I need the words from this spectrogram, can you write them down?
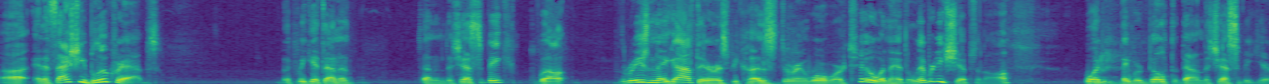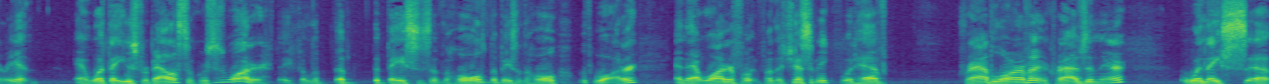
uh, and it's actually blue crabs. If we get down down into Chesapeake, well, the reason they got there is because during World War II, when they had the Liberty ships and all, what they were built down the Chesapeake area, and what they use for ballast, of course, is water. They fill the, the, the basis of the hole, the base of the hole, with water, and that water from, from the Chesapeake would have crab larvae and crabs in there. When they uh,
